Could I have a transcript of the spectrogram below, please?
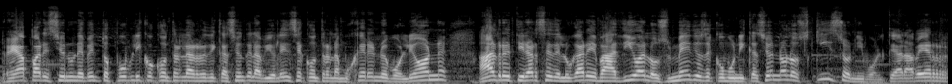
reapareció en un evento público contra la erradicación de la violencia contra la mujer en Nuevo León. Al retirarse del lugar, evadió a los medios de comunicación, no los quiso ni voltear a ver.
